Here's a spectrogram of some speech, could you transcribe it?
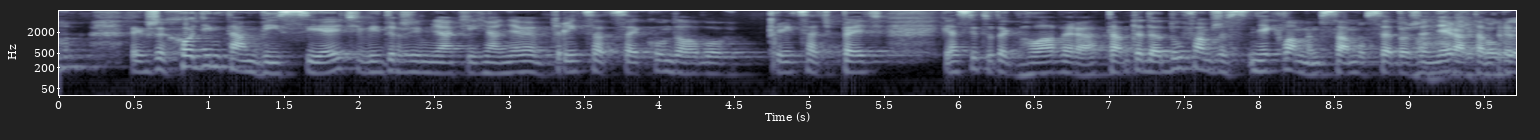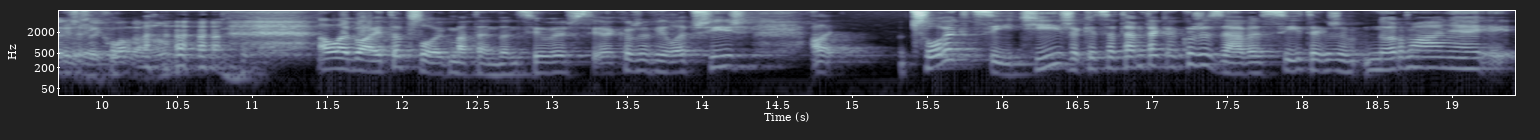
Takže chodím tam vysieť, vydržím nejakých, ja neviem, 30 sekúnd alebo 35. Ja si to tak v hlave rátam. Teda dúfam, že neklamem samu seba, že nerátam príliš rýchlo. No? Lebo aj to človek má tendenciu, vieš, si akože vylepšíš. Ale človek cíti, že keď sa tam tak akože zavesí, takže normálne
